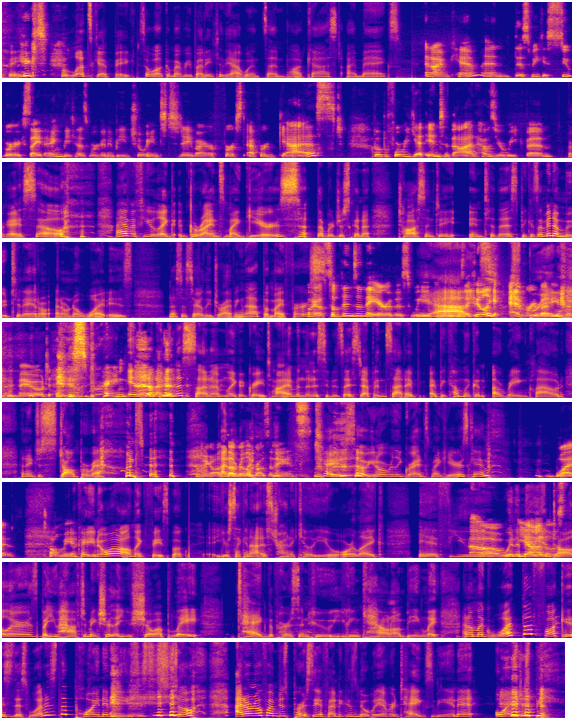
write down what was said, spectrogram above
get baked. Let's get baked. So, welcome everybody to the At Wits End podcast. I'm Megs. And I'm Kim, and this week is super exciting because we're going to be joined today by our first ever guest. But before we get into that, how's your week been? Okay, so I have a few like grinds my gears that we're just gonna toss into into this because I'm in a mood today. I don't I don't know what is necessarily driving that, but my Oh first my god, something's in the air this week. Yeah, because I feel like everybody's spring. in a mood. It's spring. in, when I'm in the sun, I'm like a great time, and then as soon as I step inside, I, I become like an, a rain cloud, and I just stomp around. oh my god, that really know. resonates. okay, so you know what really grinds my gears, Kim? what? Tell me. Okay, you know what on like Facebook, your second ad is trying to kill you, or like if you Oh, win a yeah, million those- dollars, but you have to make sure that you show up late. Tag the person who you can count on being late. And I'm like, what the fuck is this? What is the point of these? This is so. I don't know if I'm just personally offended because nobody ever tags me in it, or I just be.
